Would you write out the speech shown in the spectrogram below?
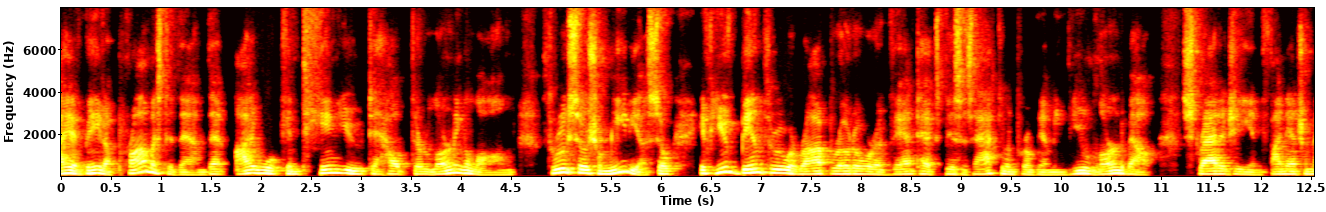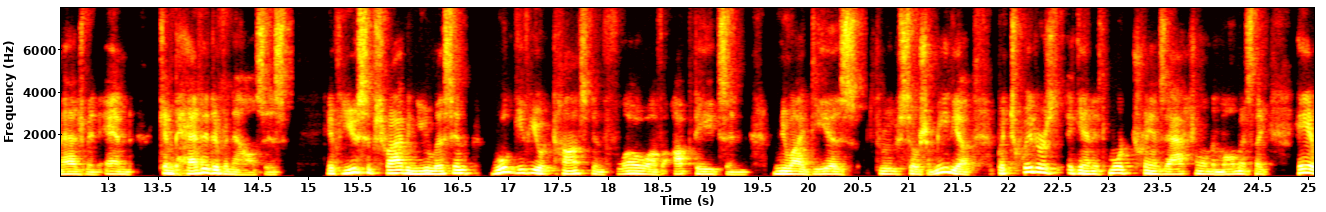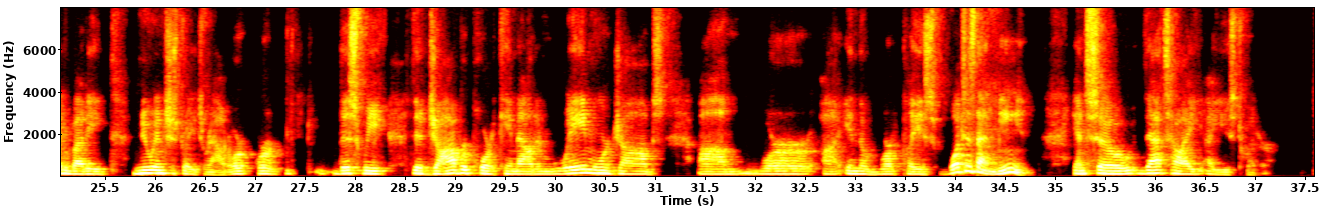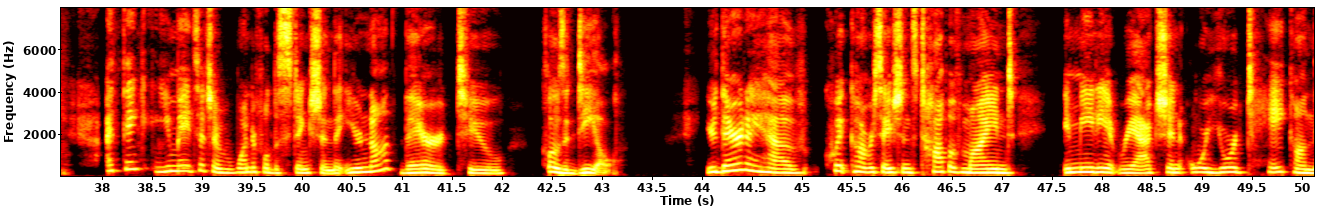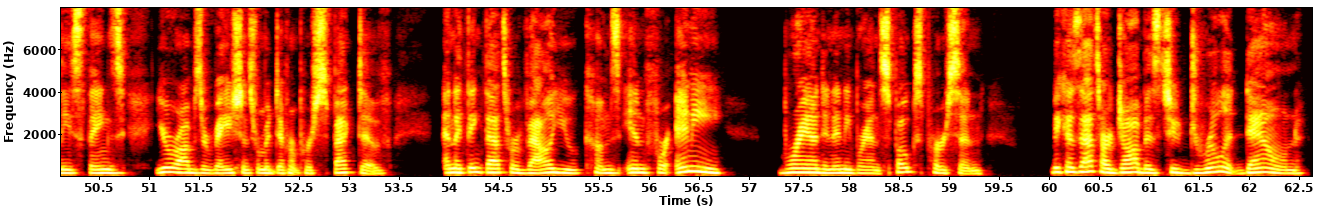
I have made a promise to them that I will continue to help their learning along through social media. So if you've been through a Rob Brodo or Advantexe business acumen program and you learned about strategy and financial management and competitive analysis, if you subscribe and you listen, we'll give you a constant flow of updates and new ideas through social media. But Twitter's, again, it's more transactional in the moment. It's like, hey, everybody, new interest rates are out. Or, or this week, the job report came out and way more jobs um, were uh, in the workplace. What does that mean? And so that's how I, I use Twitter. I think you made such a wonderful distinction that you're not there to close a deal you're there to have quick conversations, top of mind, immediate reaction, or your take on these things, your observations from a different perspective. And I think that's where value comes in for any brand and any brand spokesperson, because that's our job is to drill it down,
